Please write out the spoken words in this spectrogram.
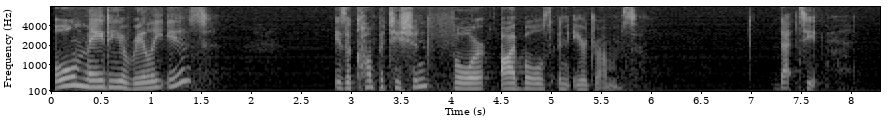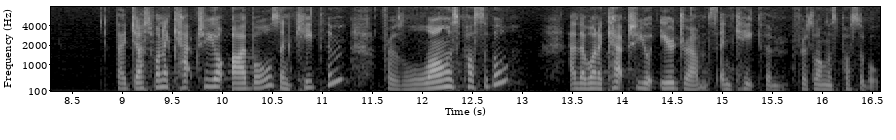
all media really is, is a competition for eyeballs and eardrums. That's it. They just want to capture your eyeballs and keep them for as long as possible, and they want to capture your eardrums and keep them for as long as possible.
